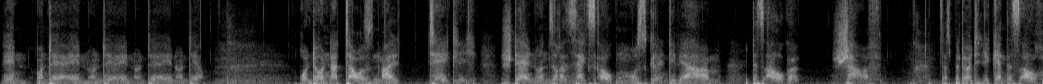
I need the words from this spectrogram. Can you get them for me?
hin und her, hin und her, hin und her, hin und her. Rund 100.000 Mal täglich stellen unsere sechs Augenmuskeln, die wir haben, das Auge scharf. Das bedeutet, ihr kennt es auch.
